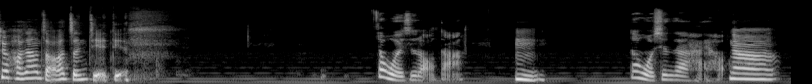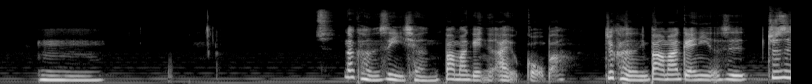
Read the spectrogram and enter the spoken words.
就好像找到症结点。但我也是老大。嗯，但我现在还好。那嗯，那可能是以前爸妈给你的爱有够吧？就可能你爸妈给你的是，就是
